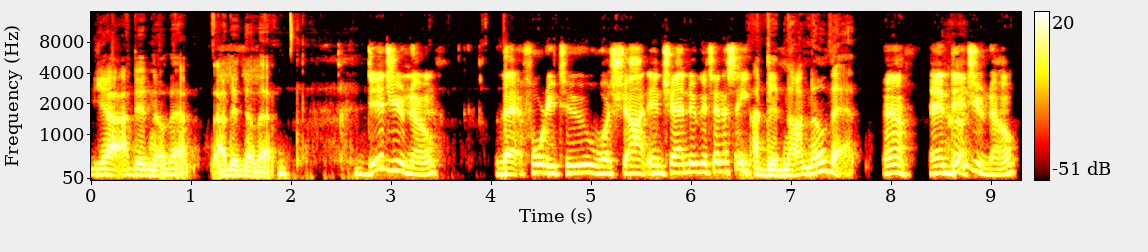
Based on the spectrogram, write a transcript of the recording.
yeah. I did know that. I did know that. Did you know that Forty Two was shot in Chattanooga, Tennessee? I did not know that. Yeah. And did you know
